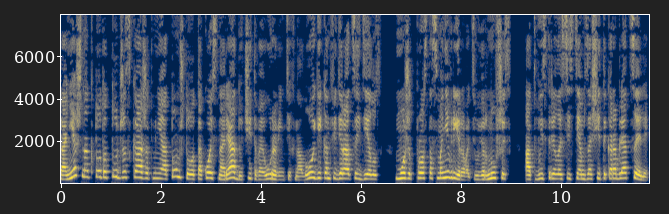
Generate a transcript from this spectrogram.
Конечно, кто-то тут же скажет мне о том, что такой снаряд, учитывая уровень технологий конфедерации Делус, может просто сманеврировать, увернувшись от выстрела систем защиты корабля цели,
